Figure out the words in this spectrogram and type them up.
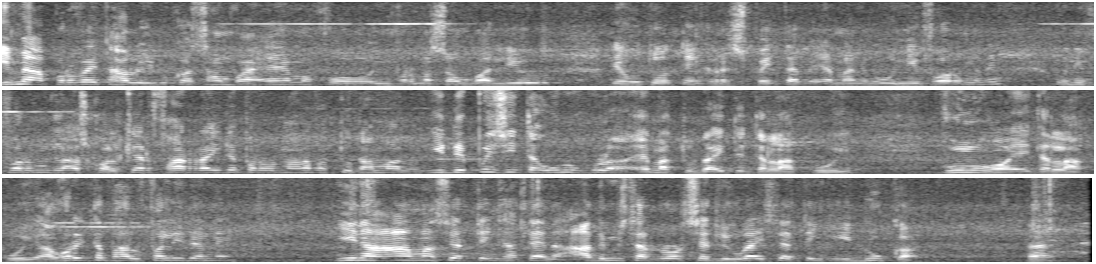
E me aproveita a educação para ema, for informação para livro. Eu todo tem que respeitar ema o uniforme, né? Uniforme lá qualquer farra aí para não tudo mal. E depois está um ema tudo aí ter lá coi. Puno hoy ter lá coi. Agora está balu falida né. E na ama ser tem que ter, administrador ser livre tem que educar. Eh?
